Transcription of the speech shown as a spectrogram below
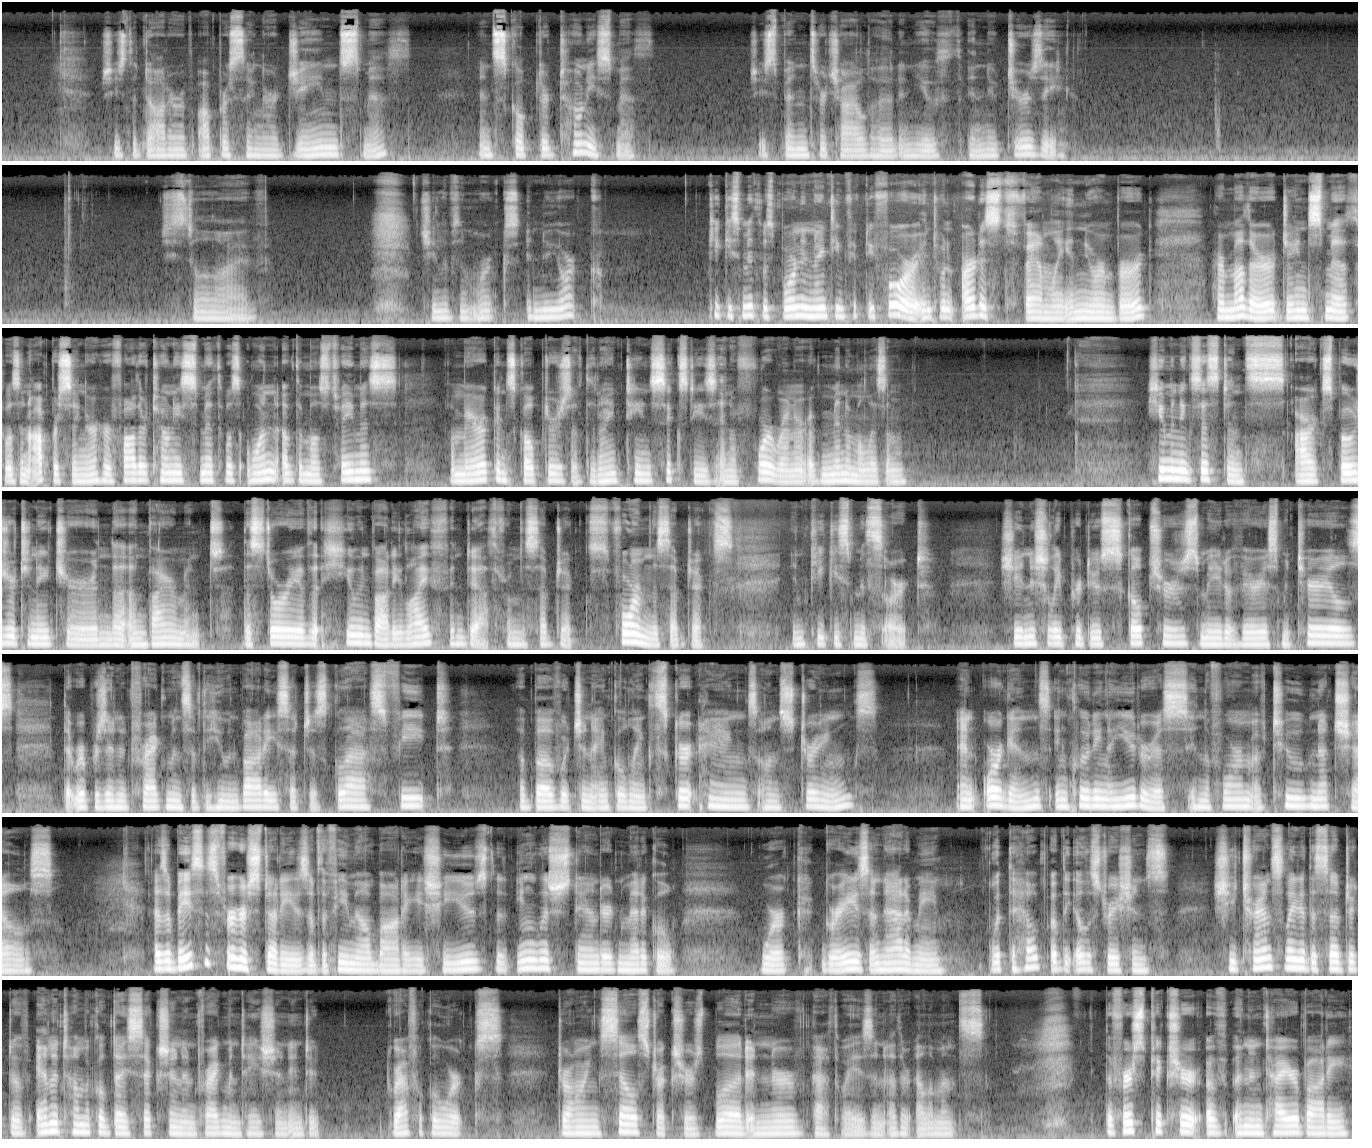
she's the daughter of opera singer Jane Smith and sculptor Tony Smith. She spends her childhood and youth in New Jersey. She's still alive. She lives and works in New York. Kiki Smith was born in 1954 into an artist's family in Nuremberg her mother, Jane Smith, was an opera singer. Her father, Tony Smith, was one of the most famous American sculptors of the 1960s and a forerunner of minimalism. Human existence, our exposure to nature and the environment, the story of the human body, life and death from the subjects, form the subjects in Kiki Smith's art. She initially produced sculptures made of various materials that represented fragments of the human body, such as glass feet, above which an ankle length skirt hangs on strings, and organs, including a uterus in the form of two nutshells. As a basis for her studies of the female body, she used the English Standard Medical work, Gray's Anatomy. With the help of the illustrations, she translated the subject of anatomical dissection and fragmentation into graphical works, drawing cell structures, blood and nerve pathways, and other elements. The first picture of an entire body,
